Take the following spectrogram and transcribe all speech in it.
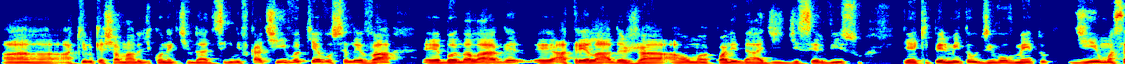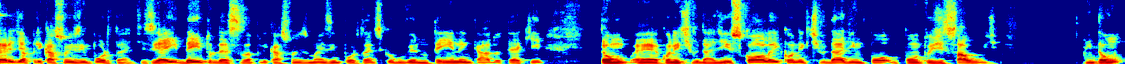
a, aquilo que é chamado de conectividade significativa, que é você levar é, banda larga é, atrelada já a uma qualidade de serviço que permita o desenvolvimento de uma série de aplicações importantes. E aí, dentro dessas aplicações mais importantes que o governo tem elencado até aqui, estão é, conectividade em escola e conectividade em pontos de saúde. Então,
